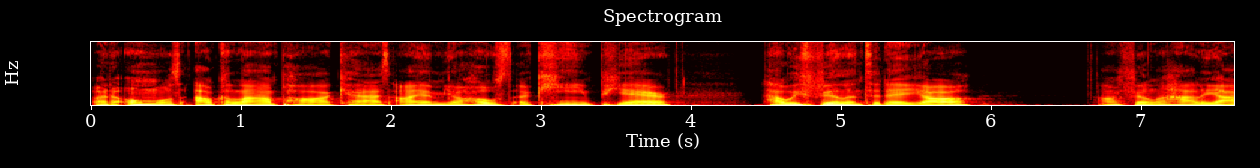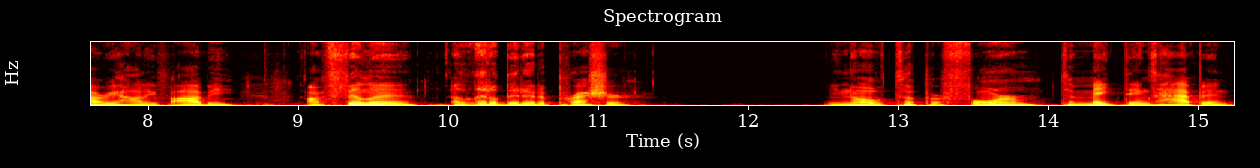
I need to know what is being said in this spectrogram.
of the Almost Alkaline Podcast. I am your host, Akeem Pierre. How we feeling today, y'all? I'm feeling highly irie, highly Fabi. I'm feeling a little bit of the pressure, you know, to perform, to make things happen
